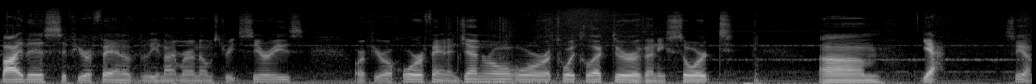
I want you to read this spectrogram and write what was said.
buy this if you're a fan of the Nightmare on Elm Street series, or if you're a horror fan in general, or a toy collector of any sort. Um, yeah. So yeah.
